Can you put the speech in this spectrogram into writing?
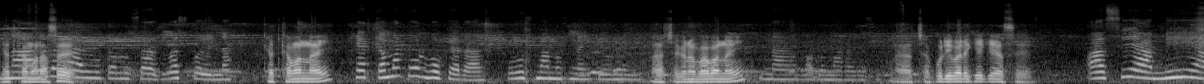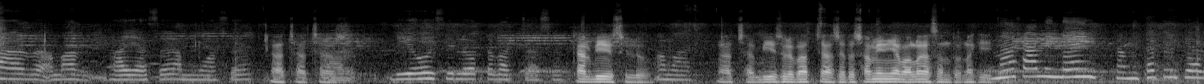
ক্ষেত না, খামার আছে? আলু টালু চাষবাস করি না। ক্ষেত খামার নাই? খেত খামার করব কেরা? পুরুষ মানুষ নাই কেউ নেই। আচ্ছা কেন বাবা নাই? না বাবা মারা গেছে। আচ্ছা পরিবারে কে কে আছে? আছি আমি আর আমার ভাই আছে আম্মু আছে। আচ্ছা আচ্ছা। বিয়ে হয়েছিল একটা বাচ্চা আছে। কার বিয়ে ছিল আমার। আচ্ছা বিয়ে ছিল বাচ্চা আছে তো স্বামী নিয়ে ভালো আছেন তো নাকি? না স্বামী নেই। স্বামী থাকলে কি আর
